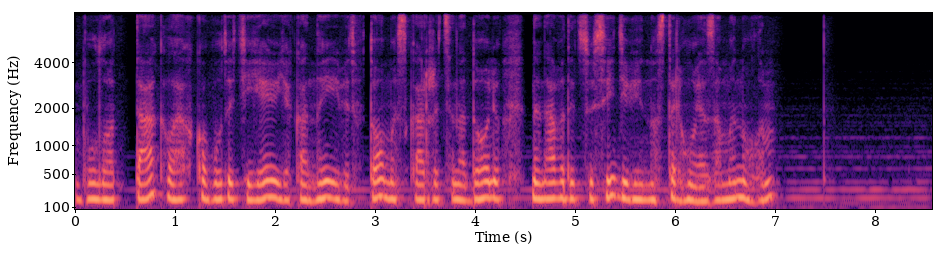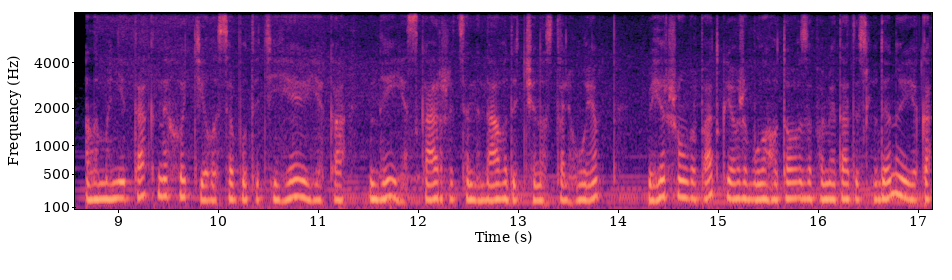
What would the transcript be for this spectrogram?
Було так легко бути тією, яка ниє від втоми, скаржиться на долю, ненавидить сусідів і ностальгує за минулим. Але мені так не хотілося бути тією, яка ниє, скаржиться, ненавидить чи ностальгує. В гіршому випадку я вже була готова запам'ятатись людиною, яка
